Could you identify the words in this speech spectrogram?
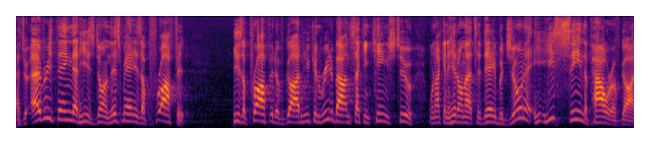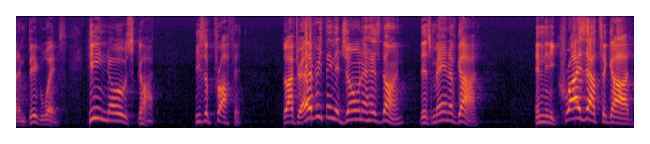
After everything that he's done, this man is a prophet. He's a prophet of God. And you can read about in 2 Kings too. We're not going to hit on that today, but Jonah, he, he's seen the power of God in big ways. He knows God. He's a prophet. So after everything that Jonah has done, this man of God, and then he cries out to God,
